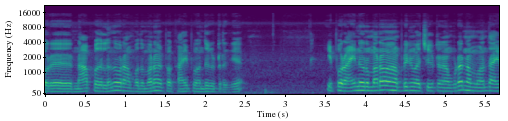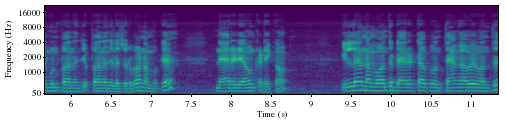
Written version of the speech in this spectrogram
ஒரு நாற்பதுலேருந்து ஒரு ஐம்பது மரம் இப்போ காய்ப்பு வந்துக்கிட்டு இருக்குது இப்போ ஒரு ஐநூறு மரம் அப்படின்னு வச்சுக்கிட்டோம்னா கூட நம்ம வந்து ஐமூணு பதினஞ்சு பதினஞ்சு லட்ச ரூபா நமக்கு நேரடியாகவும் கிடைக்கும். இல்லை நம்ம வந்து டைரெக்டாக இப்போ தேங்காவே வந்து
